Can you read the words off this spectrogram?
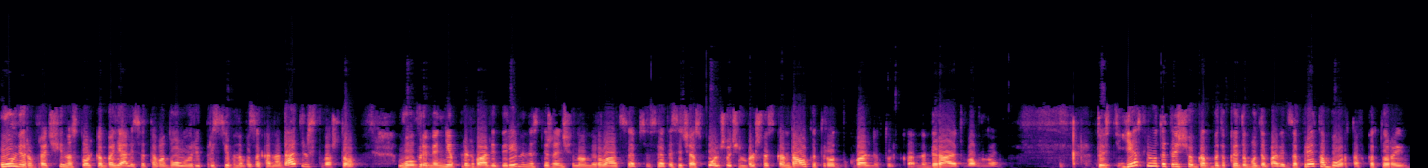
умер, врачи настолько боялись этого нового репрессивного законодательства, что вовремя не прервали беременность, и женщина умерла от сепсиса. Это сейчас в Польше очень большой скандал, который вот буквально только набирает волну. То есть если вот это еще как бы к этому добавить запрет абортов, который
